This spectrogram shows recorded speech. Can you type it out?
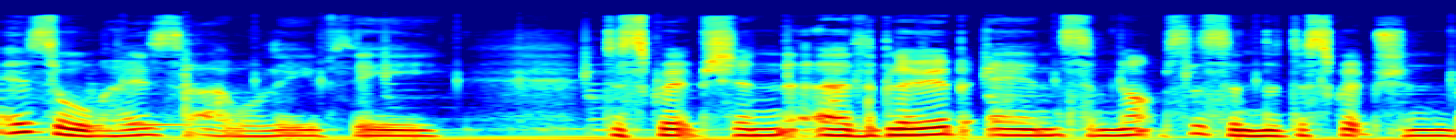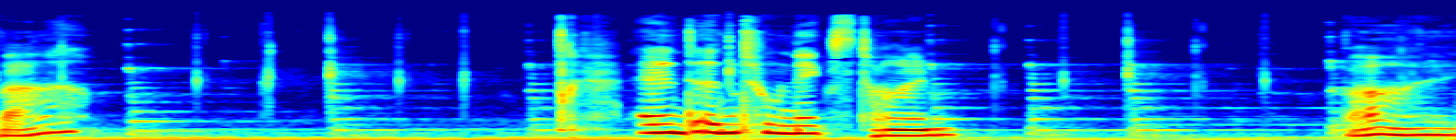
As always, I will leave the description, uh, the blurb, and synopsis in the description bar. And until next time, bye.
